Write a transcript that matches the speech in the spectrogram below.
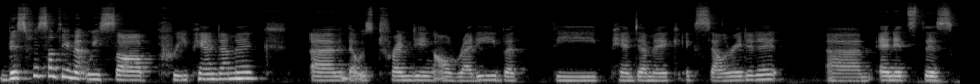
this was something that we saw pre-pandemic um, that was trending already, but the pandemic accelerated it. Um, and it's this,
